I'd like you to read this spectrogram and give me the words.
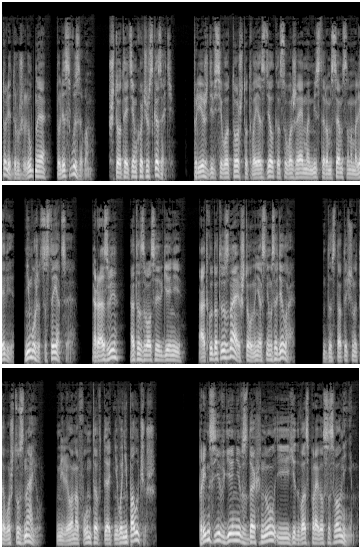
то ли дружелюбно, то ли с вызовом. Что ты этим хочешь сказать? Прежде всего то, что твоя сделка с уважаемым мистером Сэмпсоном Леви не может состояться. Разве? отозвался Евгений. Откуда ты знаешь, что у меня с ним за дела? Достаточно того, что знаю. Миллиона фунтов ты от него не получишь. Принц Евгений вздохнул и едва справился с волнением.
